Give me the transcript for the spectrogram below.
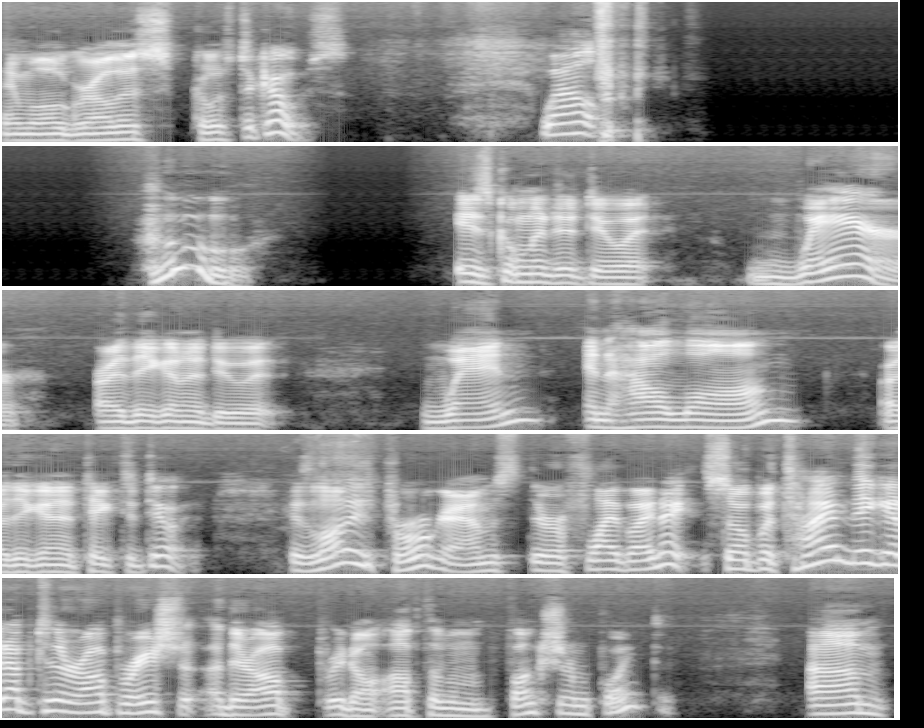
And we'll grow this coast to coast. Well, who is going to do it? Where are they going to do it? When and how long are they going to take to do it? Because a lot of these programs, they're a fly by night. So by the time they get up to their operation, their op, you know, optimum function point, um,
